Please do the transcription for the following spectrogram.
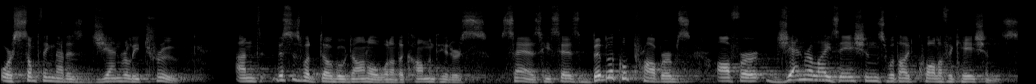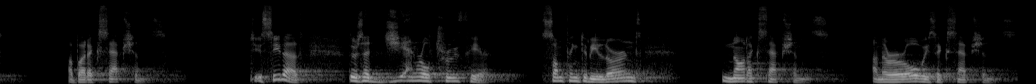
or something that is generally true. And this is what Doug O'Donnell, one of the commentators, says. He says Biblical proverbs offer generalizations without qualifications about exceptions. Do you see that? There's a general truth here, something to be learned, not exceptions. And there are always exceptions.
